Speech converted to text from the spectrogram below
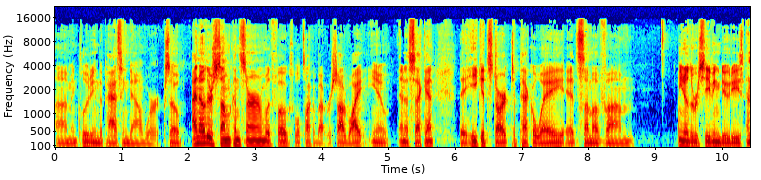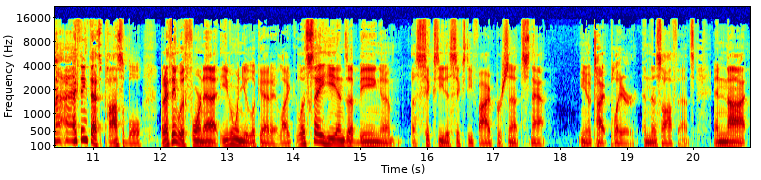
um, including the passing down work. So I know there's some concern with folks. We'll talk about Rachaad White, you know, in a second, that he could start to peck away at some of um, you know the receiving duties, and I, I, think that's possible. But I think with Fournette, even when you look at it, like let's say he ends up being a, a sixty to sixty five percent snap you know type player in this offense and not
